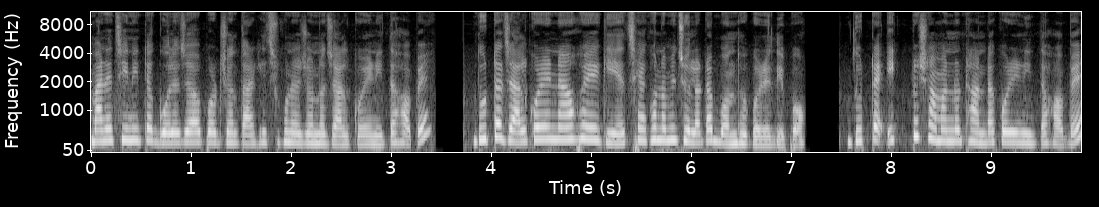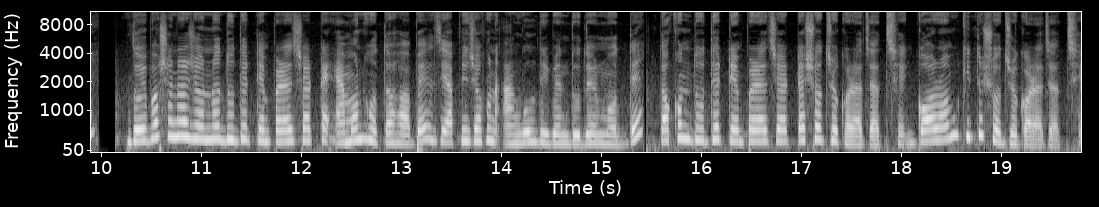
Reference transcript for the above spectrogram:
মানে চিনিটা গলে যাওয়া পর্যন্ত আর কিছুক্ষণের জন্য জাল করে নিতে হবে। দুধটা জাল করে নেওয়া হয়ে গিয়েছে, এখন আমি চুলাটা বন্ধ করে দিব। দুধটা একটু সামান্য ঠান্ডা করে নিতে হবে। দই বসানোর জন্য দুধের টেম্পারেচারটা এমন হতে হবে যে আপনি যখন আঙ্গুল দিবেন দুধের মধ্যে, তখন দুধের টেম্পারেচারটা সহ্য করা যাচ্ছে। গরম কিন্তু সহ্য করা যাচ্ছে।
